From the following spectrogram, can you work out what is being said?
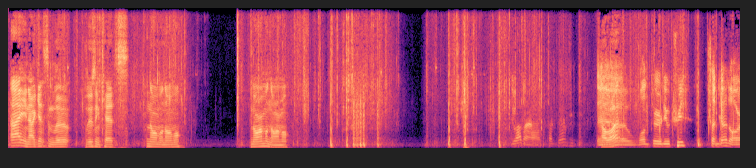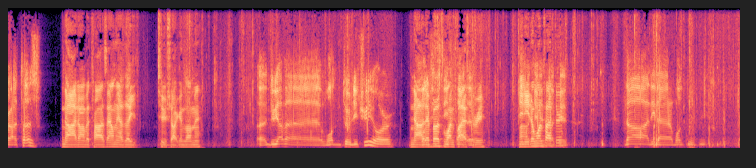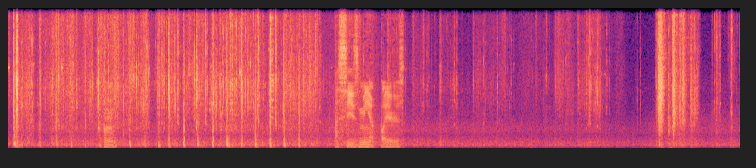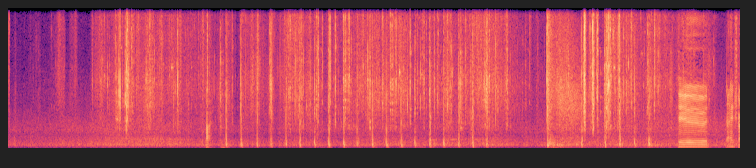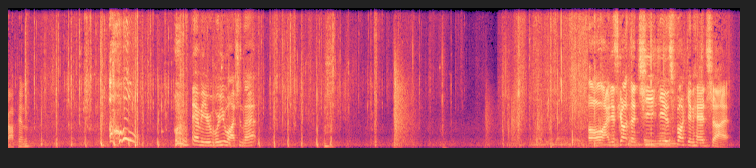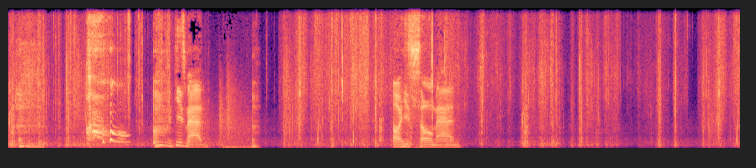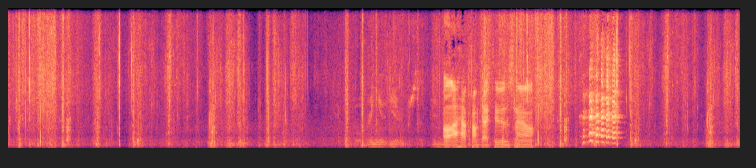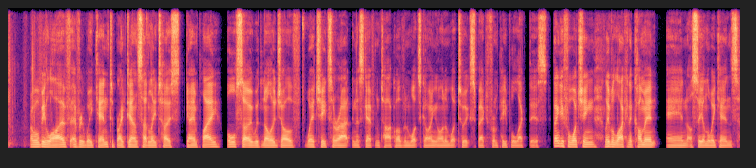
Ah, you know, get some loot. Losing kits. Normal, normal. Normal, normal. Do you have a shotgun? Uh, a what? 133 shotgun or a TOZ? No, I don't have a TOZ. I only have like two shotguns on me. Uh, do you have a 133 or? No, they're both 153. Do you Ah, need a 153? okay. No, I need a 123. That sees me of players. Dude, did I drop him? Oh! Amy, were you watching that? Oh, I just got the cheekiest fucking headshot. Oh, he's mad. Oh, he's so mad. Oh, I have comp tattoos now. I will be live every weekend to break down Suddenly Toast gameplay, also with knowledge of where cheats are at in Escape from Tarkov and what's going on and what to expect from people like this. Thank you for watching. Leave a like and a comment, and I'll see you on the weekends.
